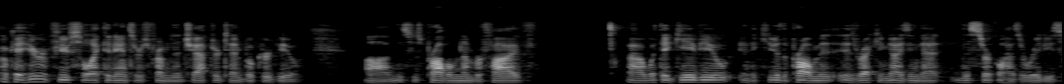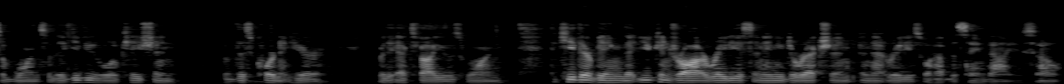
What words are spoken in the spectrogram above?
Okay, here are a few selected answers from the Chapter 10 book review. Uh, this is problem number 5. Uh, what they gave you, and the key to the problem is, is recognizing that this circle has a radius of 1. So they give you the location of this coordinate here where the x value is 1. The key there being that you can draw a radius in any direction and that radius will have the same value. So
